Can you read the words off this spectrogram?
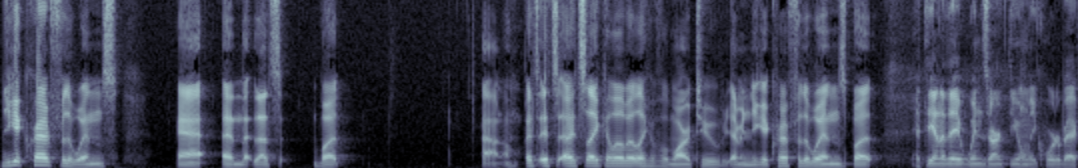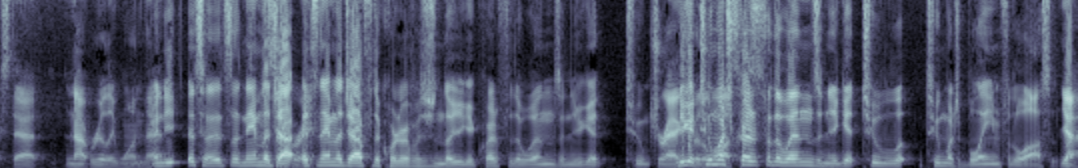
you get credit for the wins, and and that's. But I don't know. It's it's it's like a little bit like with Lamar too. I mean, you get credit for the wins, but At the end of the day, wins aren't the only quarterback stat. Not really one that And you, it's a, it's the name of the job. It's the name of the job for the quarterback position, though. You get credit for the wins, and you get too You get too much credit for the wins, and you get too too much blame for the losses. But Yeah.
